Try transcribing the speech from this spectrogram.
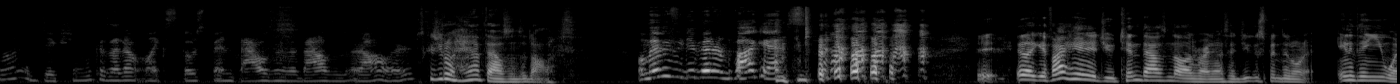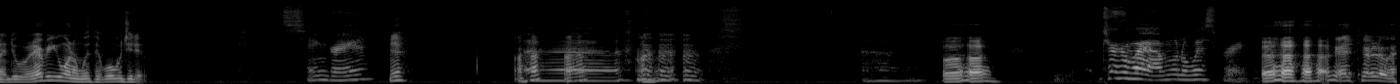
Not addiction, because I don't like go spend thousands and thousands of dollars. It's because you don't have thousands of dollars. Well, maybe if you did better on the podcast. It- it- like if I handed you ten thousand dollars right now, and said you could spend it on anything you want to do, whatever you want with it, what would you do? Ten grand. Yeah. Uh huh. uh huh. Uh, huh. Uh huh. Turn away. I'm gonna whisper it. okay, turn away.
